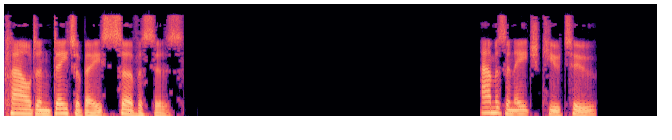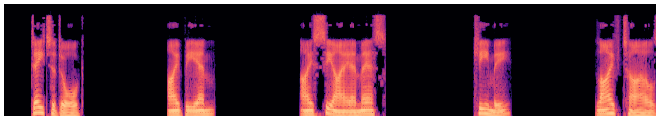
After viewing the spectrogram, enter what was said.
Cloud and database services. Amazon HQ2, Datadog, IBM, ICIMS, Kimi, LiveTiles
